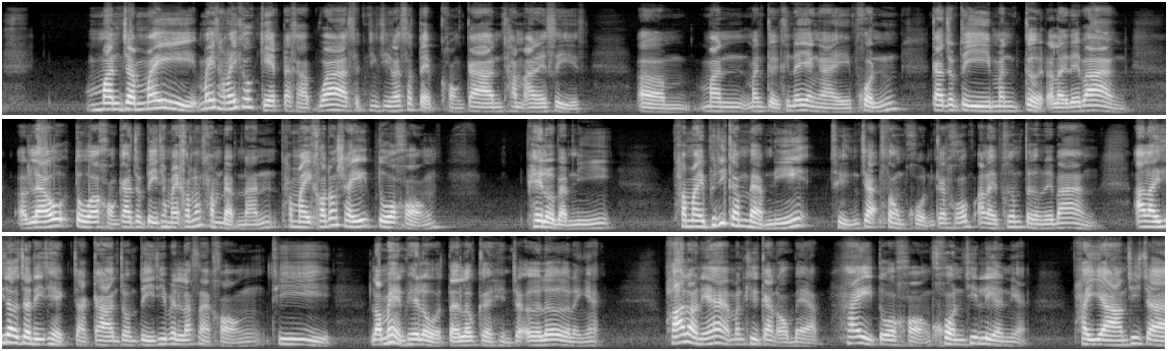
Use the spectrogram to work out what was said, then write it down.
มันจะไม่ไม่ทำให้เขาเก็ตนะครับ ว่าจริง ๆ แล้วสเต็ปของการทำ analysis เอ่อมันมันเกิดขึ้นได้ยังไง ผลการโจมตีมันเกิดอะไรได้บ้าง แล้วตัวของการโจมตีทำไมเขาต้องทำแบบนั้นทำไมเขาต้องใช้ตัวของ payload แบบนี้ทำไมพฤติกรรมแบบนี้ ถึงจะส่งผลกระทบอะไรเพิ่มเติมได้บ้าง อะไรที่เราจะ detect จากการโจมตีที่เป็นลักษณะของที่เราไม่เห็น payload แต่เราเกิดเห็นจะ error อะไรเงี้ย part เหล่านี้มันคือการออกแบบให้ตัวของคนที่เรียนเนี่ยพยายามที่จะ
